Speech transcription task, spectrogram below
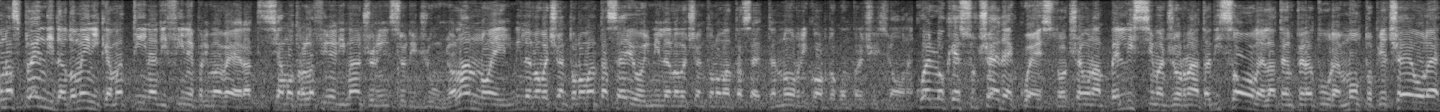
Una splendida domenica mattina di fine primavera, siamo tra la fine di maggio e l'inizio di giugno. L'anno è il 1996 o il 1997, non ricordo con precisione. Quello che succede è questo, c'è una bellissima giornata di sole, la temperatura è molto piacevole,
